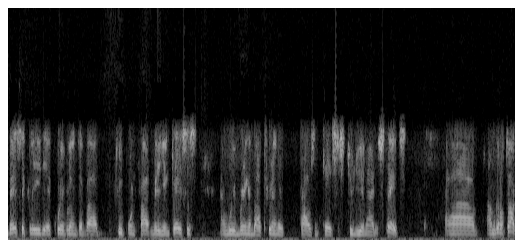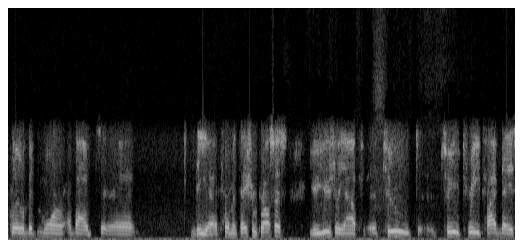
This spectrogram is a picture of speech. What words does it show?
basically the equivalent of about 2.5 million cases, and we bring about 300,000 cases to the United States. Uh, I'm going to talk a little bit more about uh, the uh, fermentation process. You usually have two, two, three, five days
